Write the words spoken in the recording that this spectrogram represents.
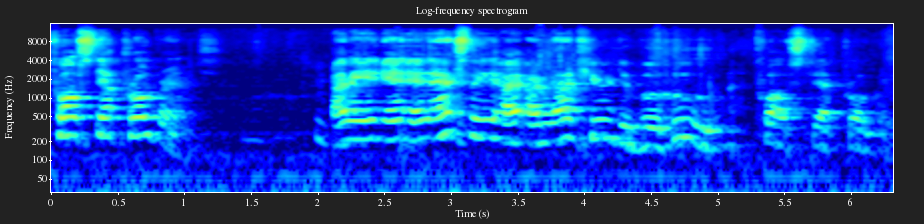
12 step programs. I mean, and, and actually, I, I'm not here to boo-hoo 12 step programs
